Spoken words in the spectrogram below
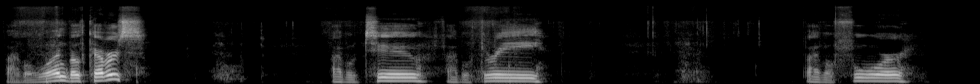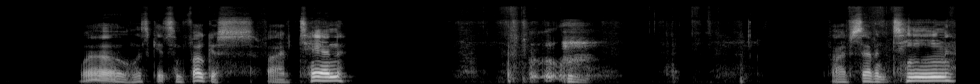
501, both covers, 502, 503, 504. Whoa, let's get some focus. 510. 517.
